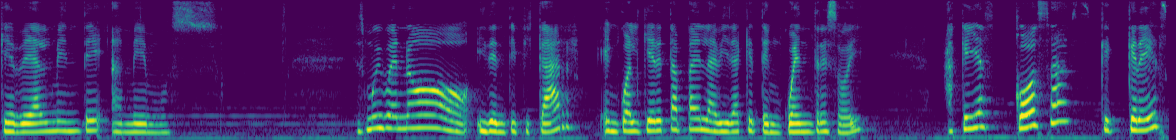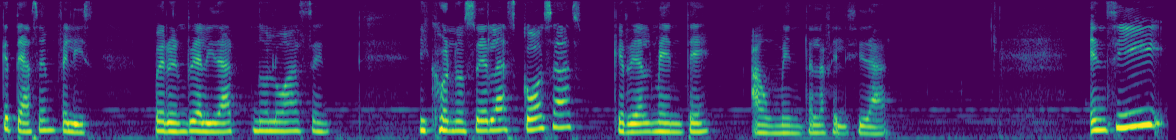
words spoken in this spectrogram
que realmente amemos. Es muy bueno identificar en cualquier etapa de la vida que te encuentres hoy aquellas cosas que crees que te hacen feliz, pero en realidad no lo hacen. Y conocer las cosas que realmente aumentan la felicidad. En sí,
